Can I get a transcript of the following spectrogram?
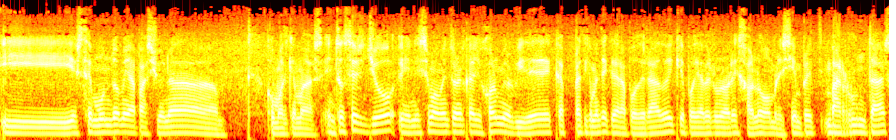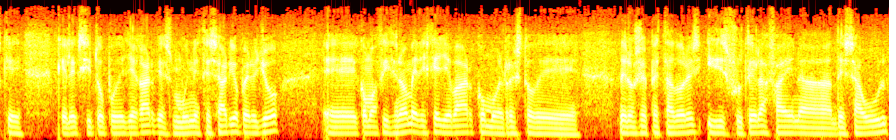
Y este mundo me apasiona como el que más. Entonces yo en ese momento en el callejón me olvidé ca- prácticamente que era apoderado y que podía haber una oreja o no. Hombre, siempre barruntas que, que el éxito puede llegar, que es muy necesario, pero yo eh, como aficionado me dejé llevar como el resto de, de los espectadores y disfruté la faena de Saúl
